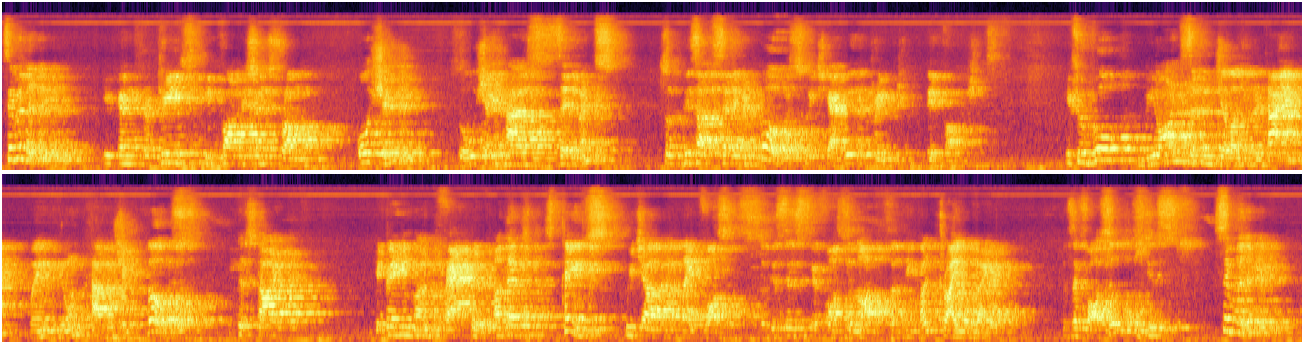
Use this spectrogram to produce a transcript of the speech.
Similarly you can retrieve information from ocean. So ocean has sediments. So these are sediment cores which can be retrieved the informations. If you go beyond certain geological time when you don't have ocean close you can start depending on factor, other things which are like fossils. So this is a fossil of something called trilobite. This is a fossil which is similar to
